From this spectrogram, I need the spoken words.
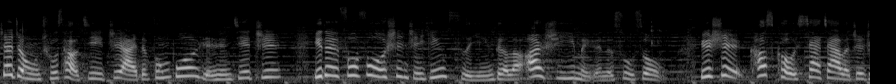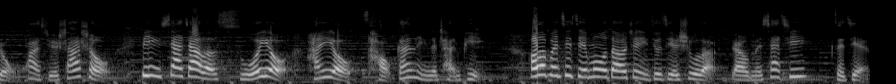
这种除草剂致癌的风波人人皆知，一对夫妇甚至因此赢得了二十亿美元的诉讼。于是，Costco 下架了这种化学杀手，并下架了所有含有草甘膦的产品。好了，本期节目到这里就结束了，让我们下期再见。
